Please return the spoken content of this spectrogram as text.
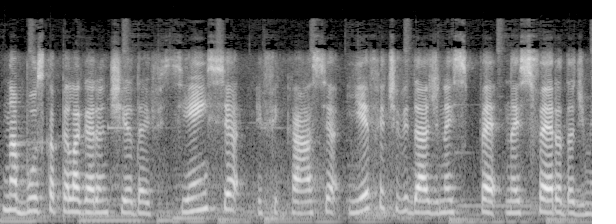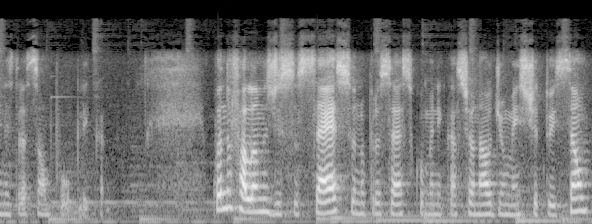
na busca pela garantia da eficiência, eficácia e efetividade na esfera da administração pública. Quando falamos de sucesso no processo comunicacional de uma instituição,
